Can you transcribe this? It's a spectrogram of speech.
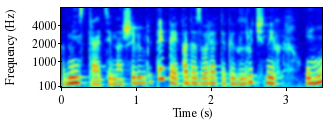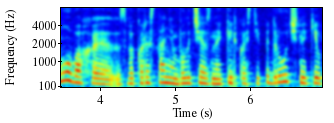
адміністрації нашої бібліотеки, яка дозволяє в таких зручних умовах е, з використанням величезної кількості підручників,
